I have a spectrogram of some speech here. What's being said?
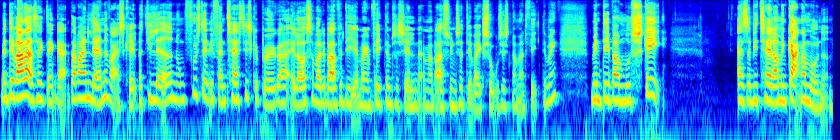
men det var der altså ikke dengang. Der var en landevejsgrill, og de lavede nogle fuldstændig fantastiske bøger, eller også var det bare fordi, at man fik dem så sjældent, at man bare synes, at det var eksotisk, når man fik dem. Ikke? Men det var måske, altså vi taler om en gang om måneden.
